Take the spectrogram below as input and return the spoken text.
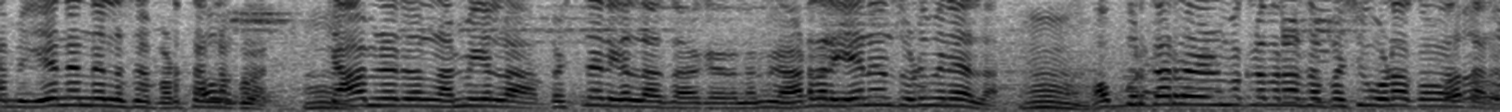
ನಮಗೆ ಏನೇನಿಲ್ಲ ಸರ್ ಬರ್ತಾರೆ ನಮಗೆ ಕ್ಯಾಬ್ನಲ್ಲ ನಮಗೆಲ್ಲ ಬಸ್ನರಿಗೆಲ್ಲ ಸರ್ ನಮಗೆ ಆಡದ್ರೆ ಏನೇನು ದುಡಿಮೆನೇ ಇಲ್ಲ. ಒಬ್ಬರು ಕರ್ದ್ರೆ ಹೆಣ್ಮಕ್ಳು ಬರಲ್ಲ ಸರ್ ಬಸ್ಸಿಗೆ ಓಡೋಕೆ ಅಂತಾರೆ.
